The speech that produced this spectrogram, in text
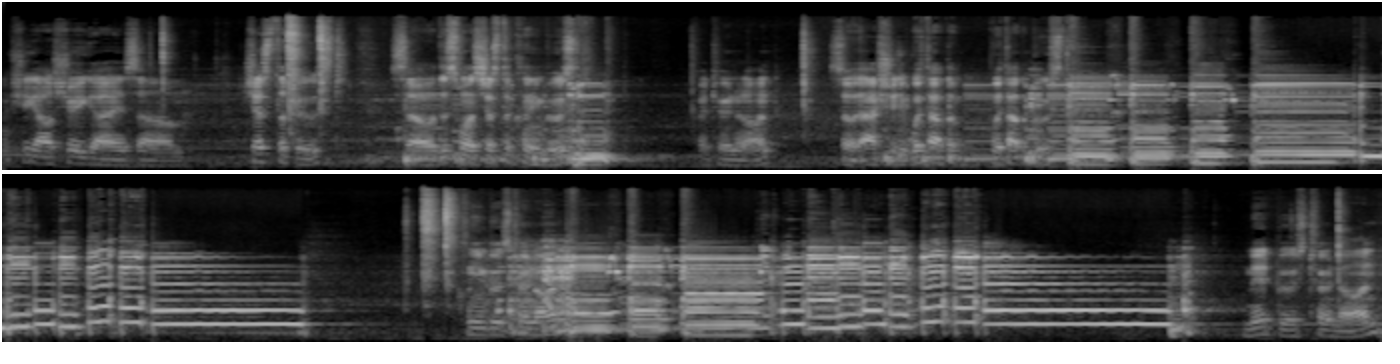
Actually, I'll show you guys um, just the boost. So this one's just the clean boost. If I turn it on. So actually, without the without the boost. Clean boost turned on. Mid boost turned on.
